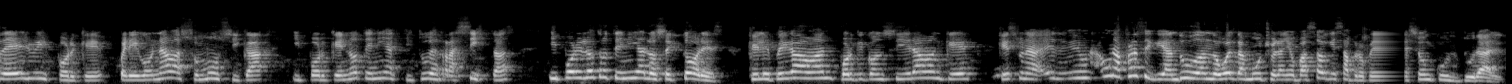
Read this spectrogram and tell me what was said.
de Elvis porque pregonaba su música y porque no tenía actitudes racistas, y por el otro tenía los sectores que le pegaban porque consideraban que, es, una, una, frase que anduvo dando vueltas mucho el año pasado, que es apropiación cultural.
